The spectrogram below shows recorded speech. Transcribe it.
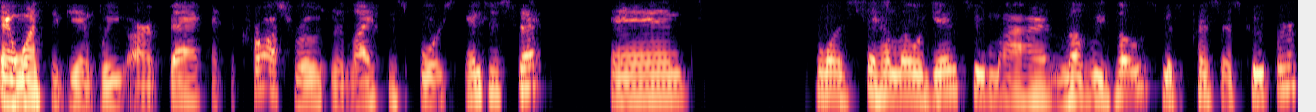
And once again, we are back at the crossroads where life and sports intersect. And I want to say hello again to my lovely host, Miss Princess Cooper.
